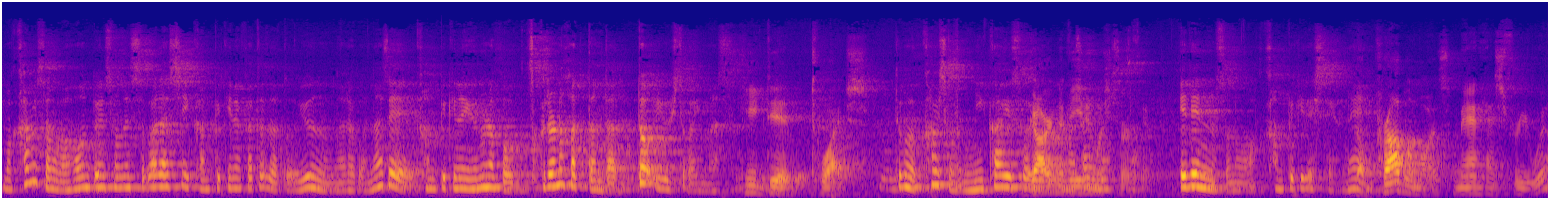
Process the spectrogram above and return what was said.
まあ、神様が本当にそんな素晴らしい完璧な方だというのならばなぜ完璧な世の中を作らなかったんだという人がいます He did twice. でも神様は2回それを Garden な of さま was した perfect. エデンの園は完璧でしたよ The ね problem was man has free will.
